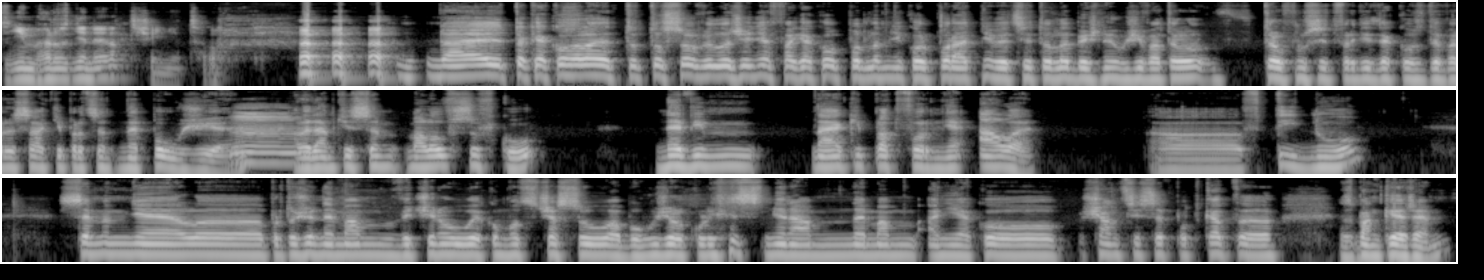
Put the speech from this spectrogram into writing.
s ním hrozně nenadšeně, co? ne, tak jako hele, to, to jsou vyloženě fakt jako podle mě korporátní věci, tohle běžný uživatel, troufnu si tvrdit, jako z 90% nepoužije, mm. ale dám ti sem malou vsuvku, nevím na jaký platformě, ale uh, v týdnu jsem měl, protože nemám většinou jako moc času a bohužel kvůli směnám nemám ani jako šanci se potkat s bankéřem,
